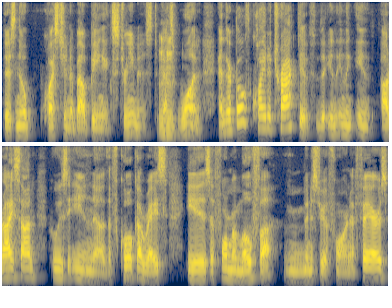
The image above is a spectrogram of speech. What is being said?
there's no question about being extremist. That's one, and they're both quite attractive. The, in in, in Arai-san, who's in uh, the Fukuoka race, is a former MOFA Ministry of Foreign Affairs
